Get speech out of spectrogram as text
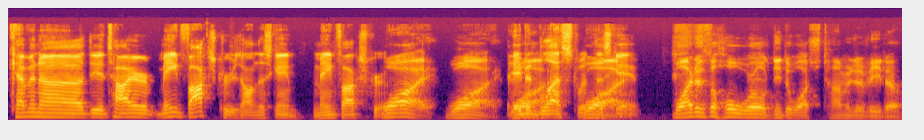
Kevin, uh, the entire main Fox crew's on this game. Main Fox crew. Why? Why? They've been blessed with Why? this game. Why does the whole world need to watch Tommy DeVito?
